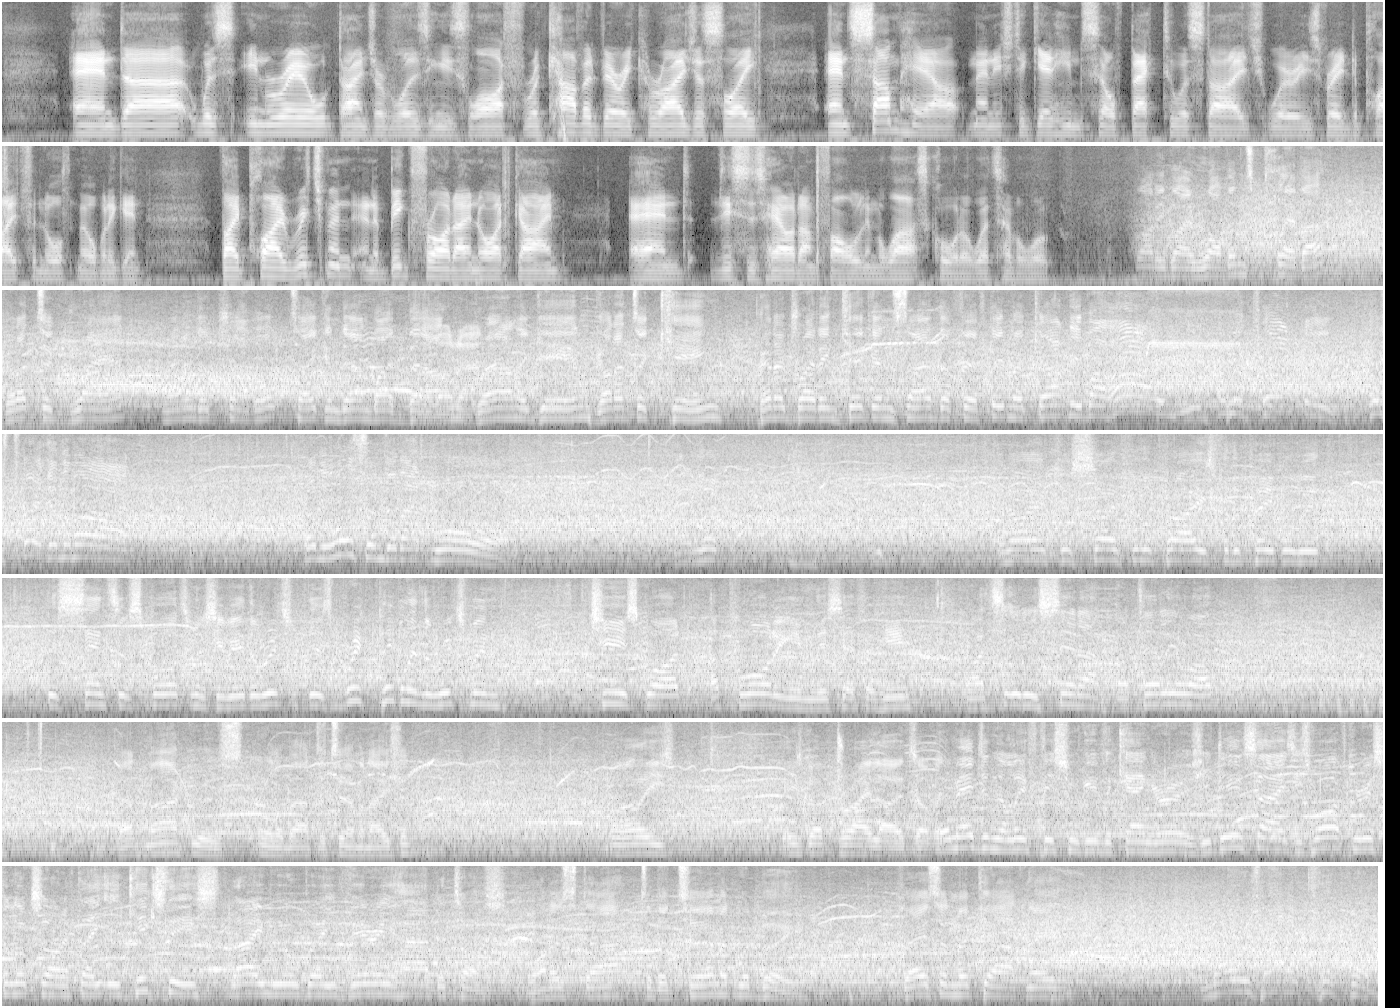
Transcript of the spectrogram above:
and uh, was in real danger of losing his life. Recovered very courageously and somehow managed to get himself back to a stage where he's ready to play for North Melbourne again. They play Richmond in a big Friday night game, and this is how it unfolded in the last quarter. Let's have a look. Body by Robbins, clever. Got it to Grant, ran into trouble, taken down by Bowden. Brown again, got it to King. Penetrating kick inside the 50. McCartney behind. And McCartney has taken the mark. And listen to that roar. And look, and I am just so full of praise for the people with this sense of sportsmanship here. The Rich, there's Ri- people in the Richmond cheer squad applauding him this effort here. It's, it is set up. I tell you what. That mark was all about determination. Well, he's he's got dray loads of it. Imagine the lift this will give the Kangaroos. You dare say, as his wife Carissa looks on, if they, he kicks this, they will be very hard to toss. What a start to the term it would be. Jason McCartney knows how to kick them.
